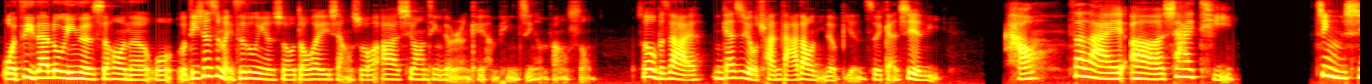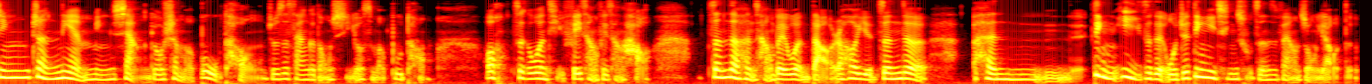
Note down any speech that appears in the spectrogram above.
我自己在录音的时候呢，我我的确是每次录音的时候都会想说啊，希望听的人可以很平静、很放松。所以我不知道诶，应该是有传达到你那边，所以感谢你。好，再来呃，下一题，静心、正念、冥想有什么不同？就这三个东西有什么不同？哦，这个问题非常非常好，真的很常被问到，然后也真的很定义这个，我觉得定义清楚真的是非常重要的。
